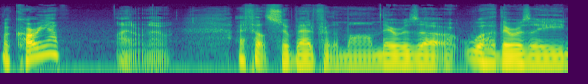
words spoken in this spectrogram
Whakaari? I don't know. I felt so bad for the mom. There was a well, there was a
